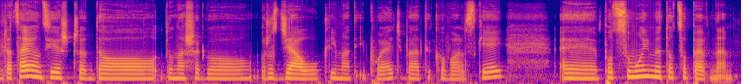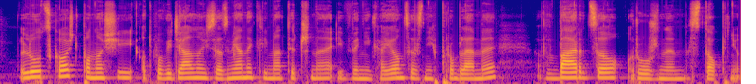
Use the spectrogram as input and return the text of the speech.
Wracając jeszcze do, do naszego rozdziału Klimat i Płeć Beaty Kowalskiej, podsumujmy to, co pewne. Ludzkość ponosi odpowiedzialność za zmiany klimatyczne i wynikające z nich problemy w bardzo różnym stopniu.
